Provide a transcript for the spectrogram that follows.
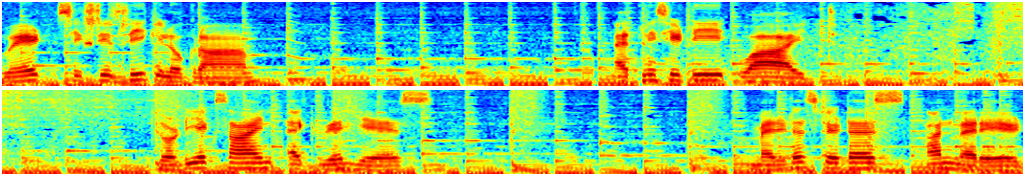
Weight 63 kilogram. Ethnicity white. Zodiac sign Aquarius. Marital status unmarried.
